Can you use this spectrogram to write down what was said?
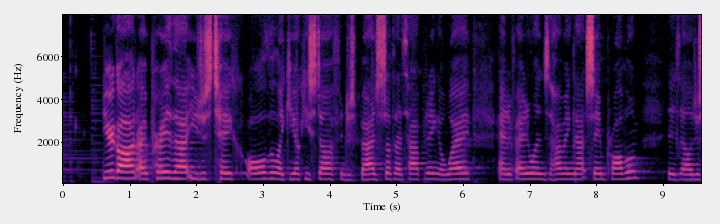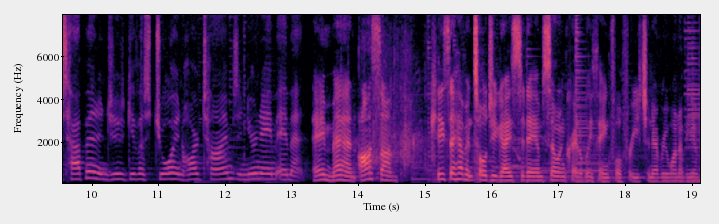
Dear God, I pray that you just take all the like yucky stuff and just bad stuff that's happening away. And if anyone's having that same problem, that'll just happen and just give us joy in hard times. In your name, amen. Amen. Awesome. In case I haven't told you guys today, I'm so incredibly thankful for each and every one of you.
